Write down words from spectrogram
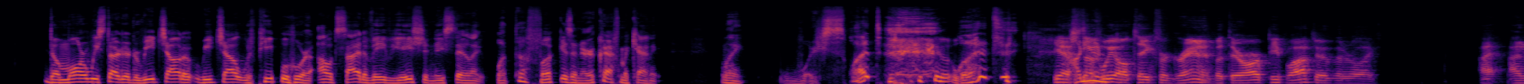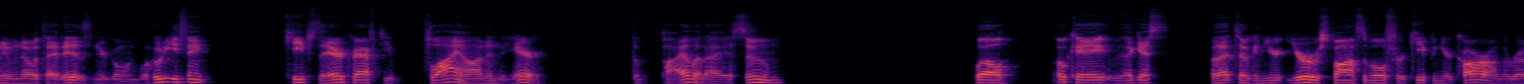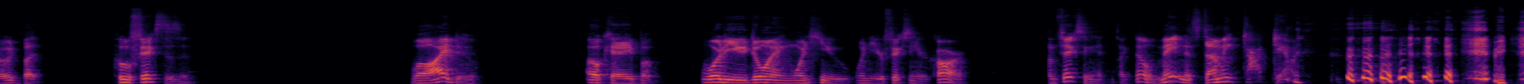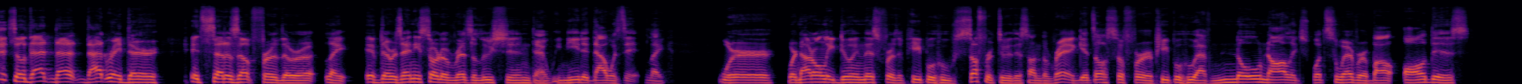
the more we started to reach out, reach out with people who are outside of aviation, they say like, "What the fuck is an aircraft mechanic?" I'm like, what? what? Yeah, How stuff you... we all take for granted, but there are people out there that are like, I, I don't even know what that is. And you're going, well, who do you think keeps the aircraft you fly on in the air? the pilot, I assume. Well, okay, I guess by that token, you're you're responsible for keeping your car on the road, but who fixes it? Well, I do. Okay, but what are you doing when you when you're fixing your car? I'm fixing it. It's like, no, maintenance dummy. God damn it. so that that that right there it set us up for the like if there was any sort of resolution that we needed, that was it. Like we're we're not only doing this for the people who suffer through this on the reg, it's also for people who have no knowledge whatsoever about all this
